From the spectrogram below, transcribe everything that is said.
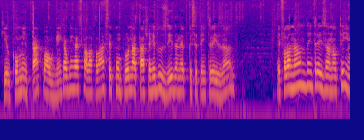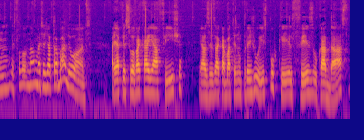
que ele comentar com alguém, que alguém vai falar, falar, ah, você comprou na taxa reduzida, né? Porque você tem três anos. Ele fala, não, não tem três anos, não tem um. Ele falou, não, mas você já trabalhou antes. Aí a pessoa vai cair a ficha e às vezes acaba tendo um prejuízo porque ele fez o cadastro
